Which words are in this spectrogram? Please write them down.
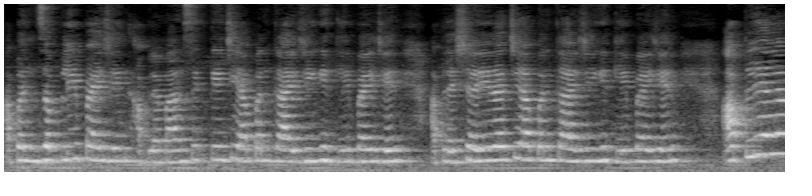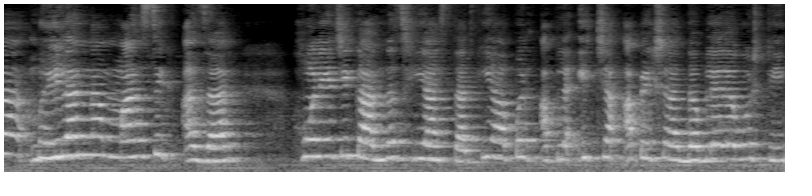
आपण जपली पाहिजे. आपल्या मानसिकतेची आपण काळजी घेतली पाहिजे. आपल्या शरीराची आपण काळजी घेतली पाहिजे. आपल्याला महिलांना मानसिक आजार होण्याची कारणच ही असतात की आपण आपल्या इच्छा अपेक्षा दबलेल्या गोष्टी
